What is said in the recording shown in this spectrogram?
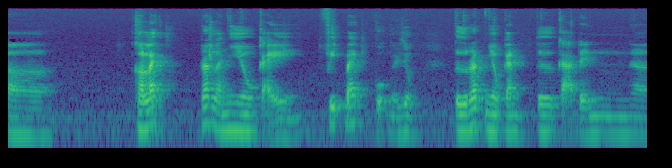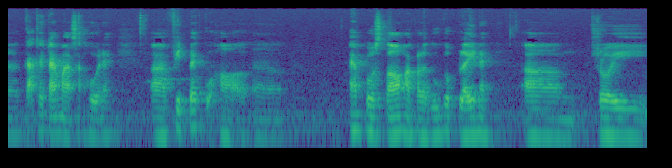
uh, collect rất là nhiều cái feedback của người dùng từ rất nhiều kênh từ cả trên uh, các cái trang mạng xã hội này. Uh, feedback của họ uh, Apple Store hoặc là Google Play này. Uh, rồi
